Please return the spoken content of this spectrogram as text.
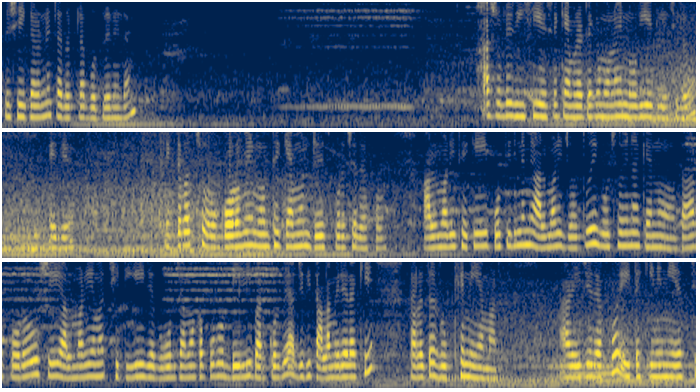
তো সেই কারণে চাদরটা বদলে নিলাম। আসলে ঋষি এসে ক্যামেরাটাকে মনে হয় নড়িয়ে দিয়েছিল। এই যে, দেখতে পাচ্ছ? গরমের মধ্যে কেমন ড্রেস পরেছে, দেখো। আলমারি থেকেই প্রতিদিন আমি আলমারি যতই গোছই না কেন, তারপরেও সেই আলমারি আমার ছিটিয়েই যাবে। ওর জামা কাপড় ডেলি বার করবে, আর যদি তালা মেরে রাখি, তাহলে তো রক্ষে নেই আমার। আর এই যে দেখো, এইটা কিনে নিয়ে এসছে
